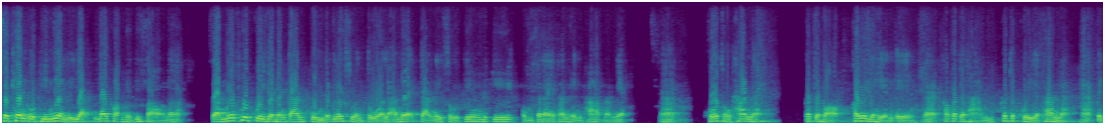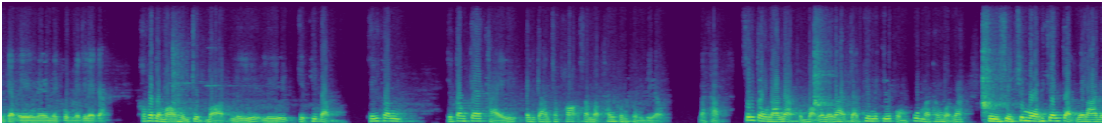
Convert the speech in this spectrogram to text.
second opinion หรืออยากได้ความเห็นที่สองนะครับแต่เมื่อพูดคุยกันเป็นการกลุ่มเล็กๆส่วนตัวแล้วเนี่ยจากในสูตรที่เมื่อกี้ผมแสดงท่านเห็นภาพแล้วเนี่ยนะฮะโค้ชของท่านเนี่ยก็จะบอกเขาก็จะเห็นเองนะเขาก็จะถามก็จะคุยกับท่านนะฮะเป็นกันเองในในกลุ่มเล็กๆอะเขาก็จะมองเห็นจุดบอดหรือหรือจุดที่แบบที่ท่านจะต้องแก้ไขเป็นการเฉพาะสำหรับท่านคนคนเดียวนะครับ ซึ่งตรงนั้นน่ะผมบอกไว้เลยว่าจากที่เมื่อกี้ผมพูดมาทั้งหมดว่า 40 ชั่วโมงที่เช่นจัดเวลาใน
